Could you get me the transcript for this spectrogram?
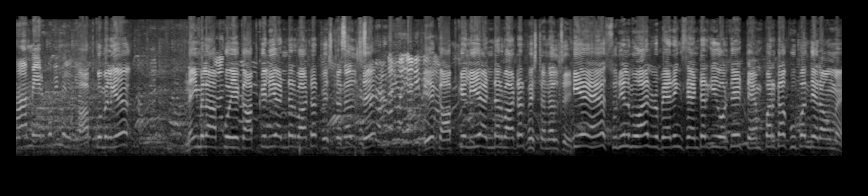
हाँ मेरे को भी मिल गया। आपको मिल गया? नहीं मिला आपको एक आपके लिए अंडर वाटर फ़िश टनल से? एक आपके लिए अंडर वाटर फ़िश टनल से। ये है सुनील मोबाइल रिपेयरिंग सेंटर की ओर से टेम्पर का कूपन दे रहा हूँ मैं।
